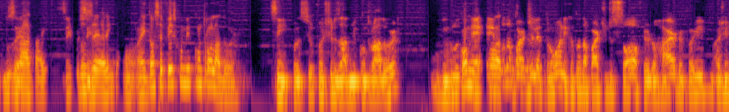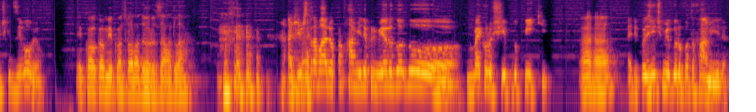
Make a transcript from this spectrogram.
do zero. Ah, tá. 100%. Do zero. Então, ah, então você fez com microcontrolador. Sim, foi, foi utilizado microcontrolador. Uhum. É, é, toda a parte de eletrônica, toda a parte de software, do hardware, foi a gente que desenvolveu. E qual que é o microcontrolador usado lá? a gente trabalhou com a família primeiro do, do, do microchip, do PIC. Uhum. Aí depois a gente migrou para outra família.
